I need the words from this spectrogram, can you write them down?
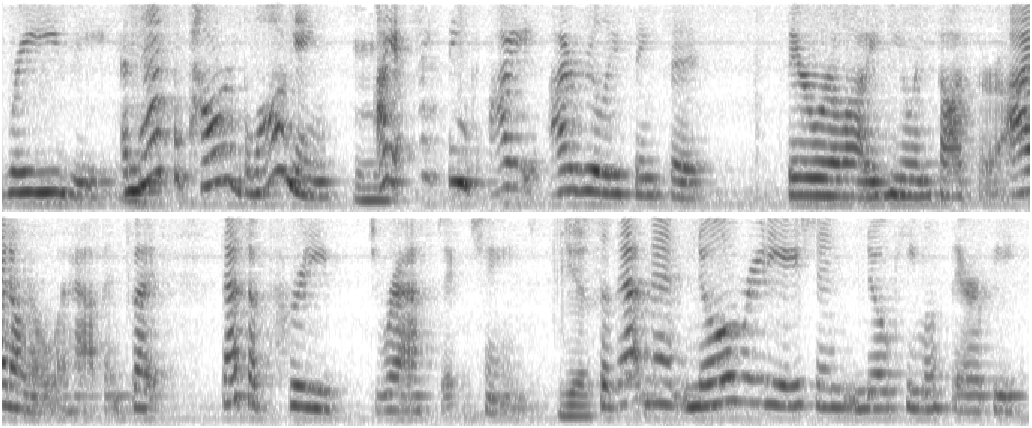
crazy. And that's the power of blogging. Mm. I, I think I, I really think that there were a lot of healing thoughts, or I don't know what happened, but that's a pretty drastic change. Yes. So that meant no radiation, no chemotherapy.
